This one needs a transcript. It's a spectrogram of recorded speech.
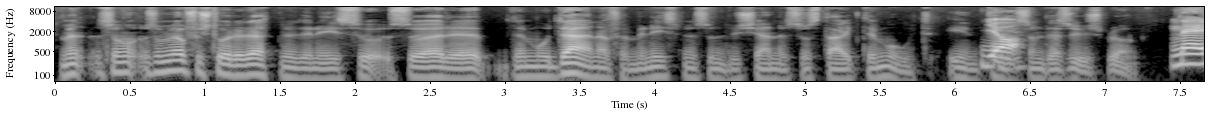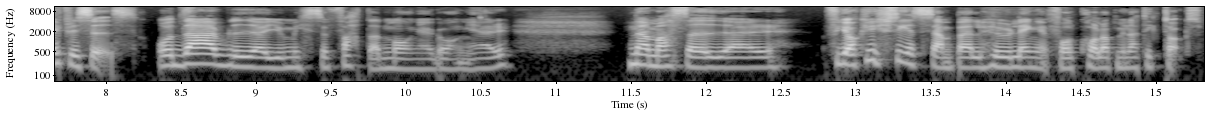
Men som, som jag förstår det rätt nu Denise, så, så är det den moderna feminismen som du känner så starkt emot, inte Ja. liksom dess ursprung. Nej, precis. Och där blir jag ju missuppfattad många gånger. När man säger, för jag kan ju se till exempel hur länge folk kollar på mina TikToks.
